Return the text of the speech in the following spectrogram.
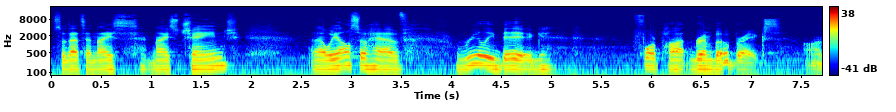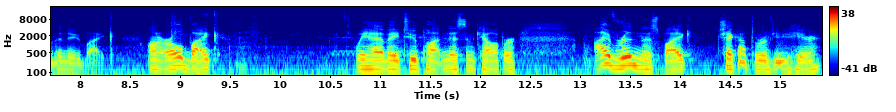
So that's a nice nice change. Uh, we also have really big four pot Brembo brakes on the new bike. On our old bike, we have a two pot Nissin caliper. I've ridden this bike. Check out the review here.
